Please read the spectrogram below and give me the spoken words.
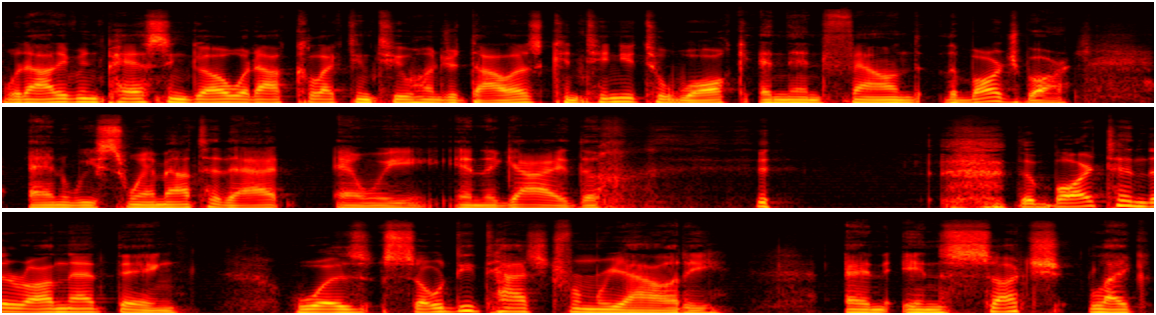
without even passing go, without collecting $200, continued to walk, and then found the barge bar. And we swam out to that, and we, and the guy, the, the bartender on that thing was so detached from reality and in such like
